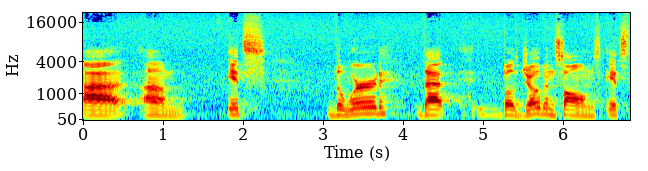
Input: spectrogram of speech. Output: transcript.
uh, um, it's the word that both Job and Psalms, it's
